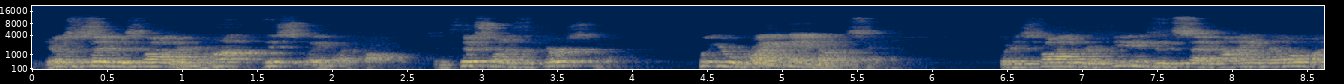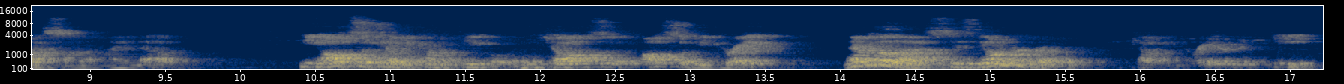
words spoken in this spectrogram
And Joseph said to his father, Not this way, my father, since this one is the first one. Put your right hand on his head. But his father refused and said, I know, my son, I know. He also shall become a people, and he shall also, also be great. Nevertheless, his younger brother shall be greater than he,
